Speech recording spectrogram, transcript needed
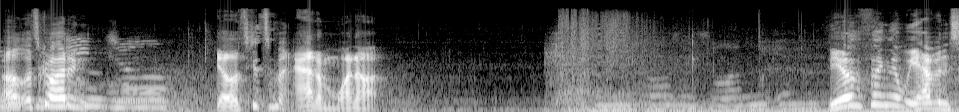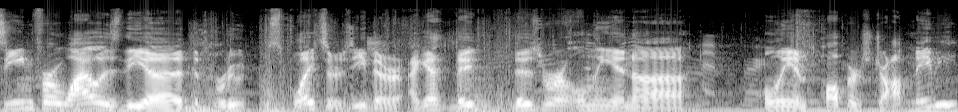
Uh, let's go ahead and... Yeah, let's get some Adam. Why not? Angels is on me in The other thing that we haven't seen for a while is the uh, the brute splicers either. I guess they those were only in uh only in Pauper's Drop maybe.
